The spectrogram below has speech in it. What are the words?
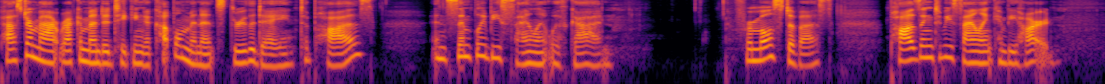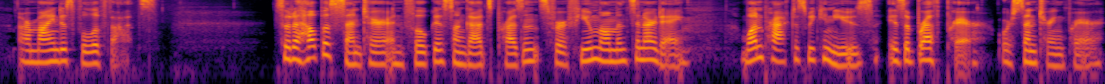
Pastor Matt recommended taking a couple minutes through the day to pause and simply be silent with God. For most of us, pausing to be silent can be hard. Our mind is full of thoughts. So, to help us center and focus on God's presence for a few moments in our day, one practice we can use is a breath prayer or centering prayer.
